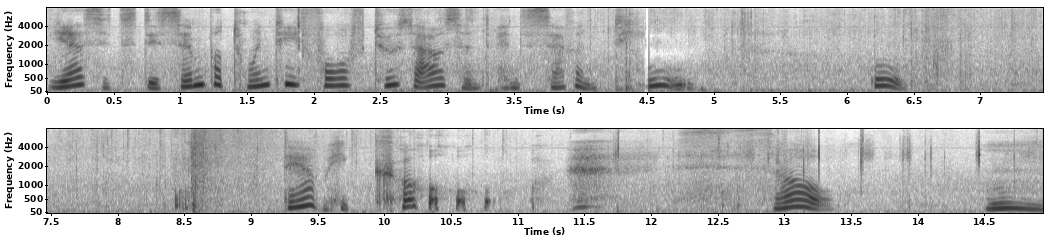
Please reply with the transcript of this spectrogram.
Yes, it's December 24th, 2017. Ooh. There we go. So, mm.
